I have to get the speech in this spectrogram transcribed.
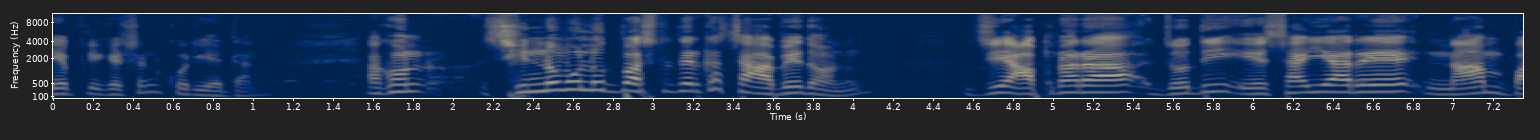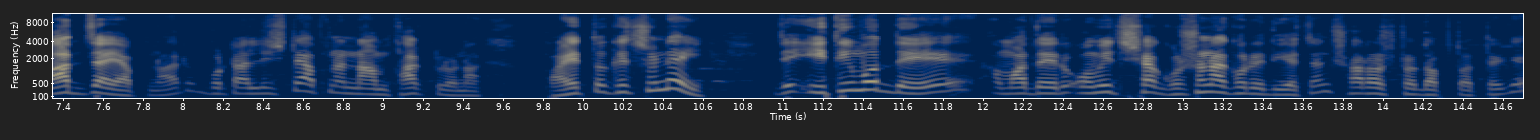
অ্যাপ্লিকেশন করিয়ে দেন। এখন ছিন্নমূল উদ্বাস্তুদের কাছে আবেদন যে আপনারা যদি এসআইআরে নাম বাদ যায় আপনার, ভোটার লিস্টে আপনার নাম থাকল না ভয়ের তো কিছু নেই যে ইতিমধ্যে আমাদের অমিত শাহ ঘোষণা করে দিয়েছেন স্বরাষ্ট্র দপ্তর থেকে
